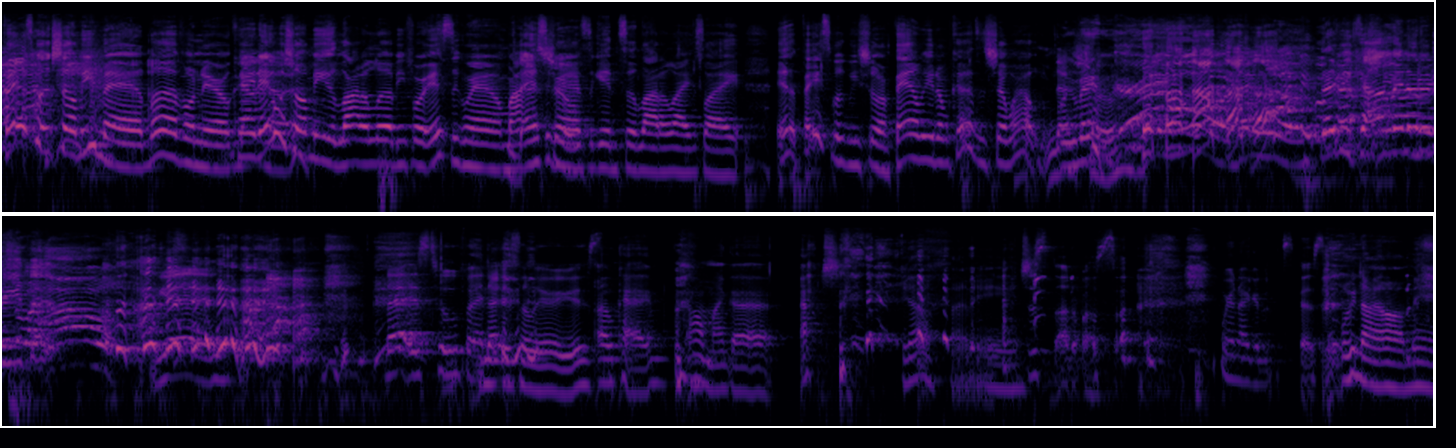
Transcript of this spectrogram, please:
Facebook show me mad love on there. Okay, Nah, they will nah. show me a lot of love before Instagram. My That's Instagram's true. to get into a lot of likes. Like yeah, Facebook be showing family, them cousins show out. That's true. They will. They will. They be commenting underneath Showing yes, That is too funny. that is hilarious. Okay. Oh my god. I Yeah, funny. just thought about something. We're not gonna discuss it. We're not. Oh man,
